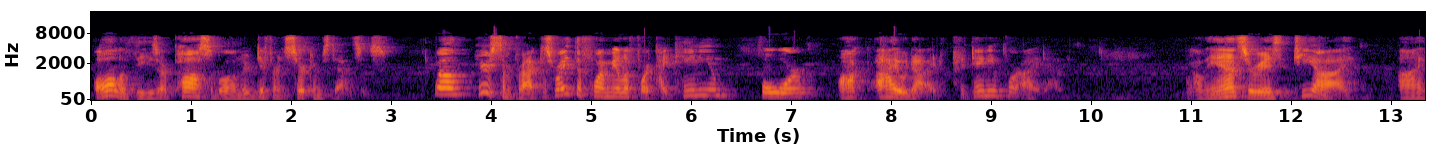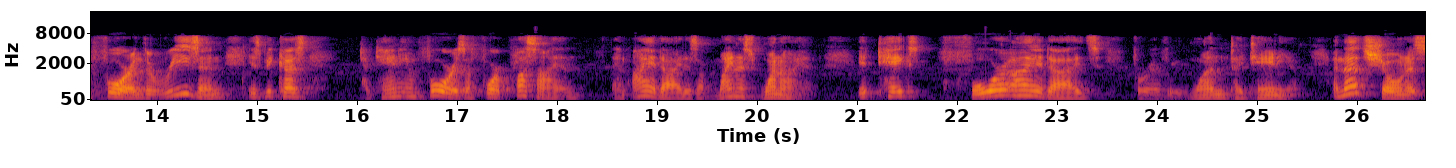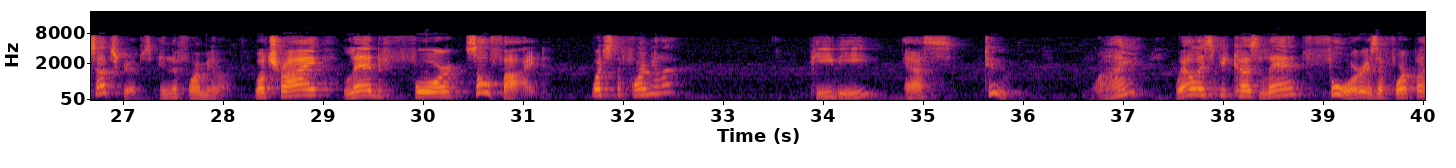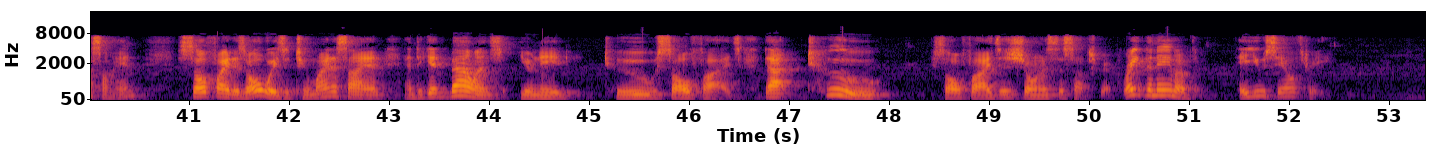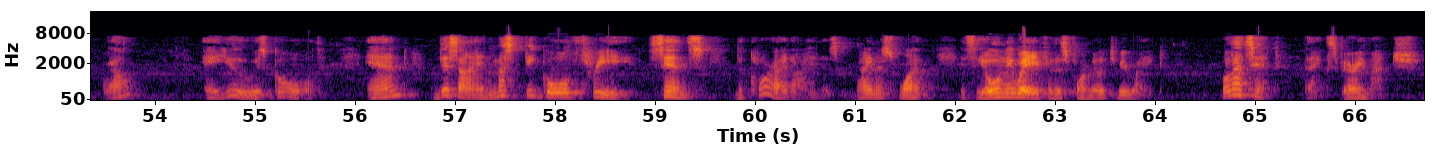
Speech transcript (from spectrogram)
All of these are possible under different circumstances. Well, here's some practice. Write the formula for titanium 4 iodide. Titanium 4 iodide. Well, the answer is TiI4. And the reason is because titanium 4 is a 4 plus ion and iodide is a minus 1 ion. It takes four iodides for every one titanium. And that's shown as subscripts in the formula. Well, try lead 4 sulfide. What's the formula? PbS2. Why? Well, it's because lead 4 is a 4 plus ion, sulfide is always a 2 minus ion, and to get balance, you need two sulfides. That 2 sulfides is shown as the subscript. Write the name of AuCl3. Well, Au is gold, and this ion must be gold 3 since the chloride ion is minus 1. It's the only way for this formula to be right. Well, that's it. Thanks very much.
